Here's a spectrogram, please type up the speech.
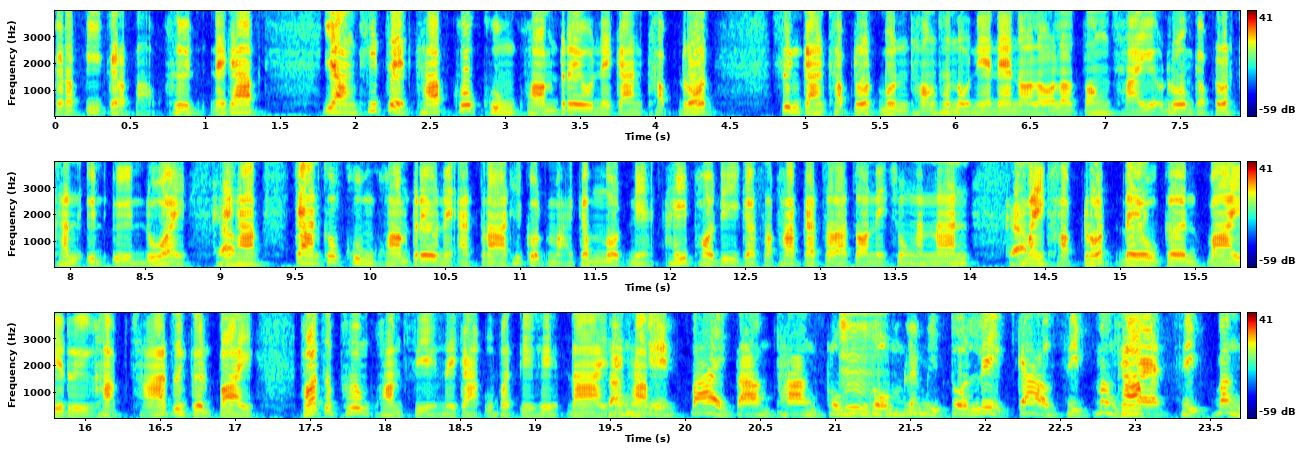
กระปี้กระเป๋าขึ้นนะครับ อย่างที่ 7 ครับ ควบคุมความเร็วในการขับรถ ซึ่งการขับรถบนท้องถนนเนี่ยแน่นอนแล้วว่าเราต้องใช้ร่วมกับรถคันอื่น ๆ ด้วยครับ นะครับ การควบคุมความเร็วในอัตราที่กฎหมายกำหนดเนี่ยให้พอดีกับสภาพการจราจรในช่วงนั้นครับ ๆ ไม่ขับรถเร็วเกินไป หรือขับช้าจนเกินไป เพราะจะเพิ่มความเสี่ยงในการอุบัติเหตุได้สังนะครับ เกตป้ายตามทางกอืลมมๆ และมีตัวเลข 90 บ้าง ครับ80 บ้าง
